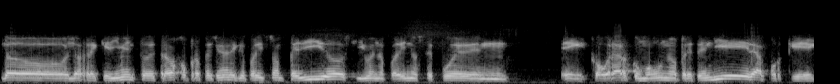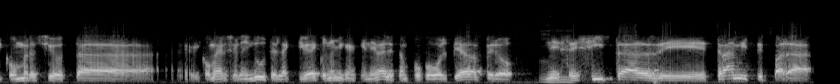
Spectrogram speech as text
lo- los requerimientos de trabajo profesionales que por ahí son pedidos y bueno, por ahí no se pueden eh, cobrar como uno pretendiera porque el comercio está, el comercio, la industria, la actividad económica en general está un poco golpeada, pero necesita de trámite para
